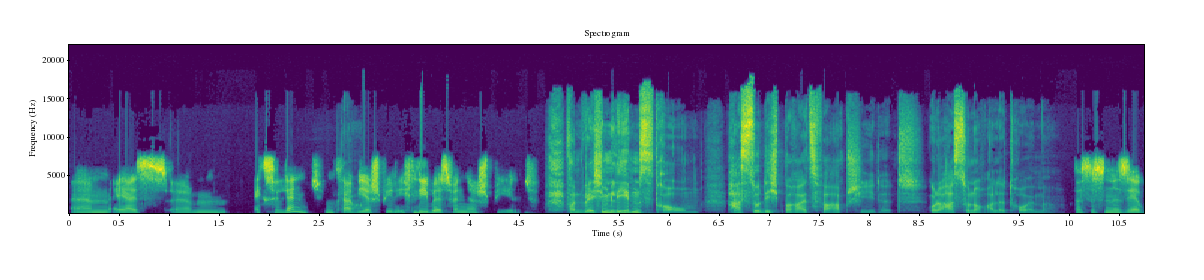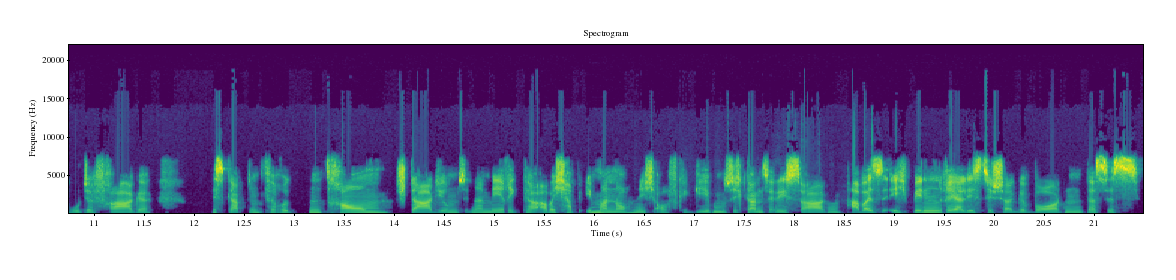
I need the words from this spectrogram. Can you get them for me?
Ähm, er ist ähm, exzellent im Klavierspiel. Ich liebe es, wenn er spielt. Von welchem Lebenstraum hast du dich bereits verabschiedet? Oder hast du noch alle Träume? Das ist eine sehr gute Frage. Es gab den verrückten Traum Stadiums in Amerika, aber ich habe immer noch nicht aufgegeben, muss ich ganz ehrlich sagen. Aber ich bin realistischer geworden, dass es,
